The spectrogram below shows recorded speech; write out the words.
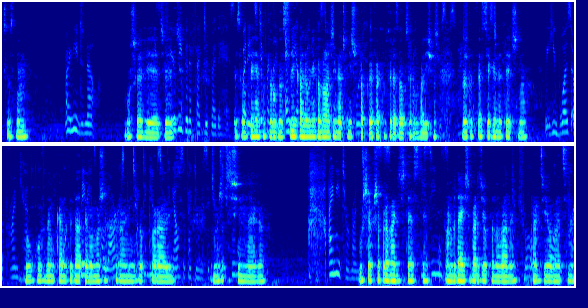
Co z nim? Muszę wiedzieć. Wystąpienia to drugo slik, ale u niego wygląda inaczej niż w przypadku efektów, które zaobserwowaliśmy. Ale to kwestia genetyczna. Był głównym kandydatem, a może chroni go Coralis. Może coś innego. Muszę przeprowadzić testy. On wydaje się bardziej opanowany, bardziej obecny.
